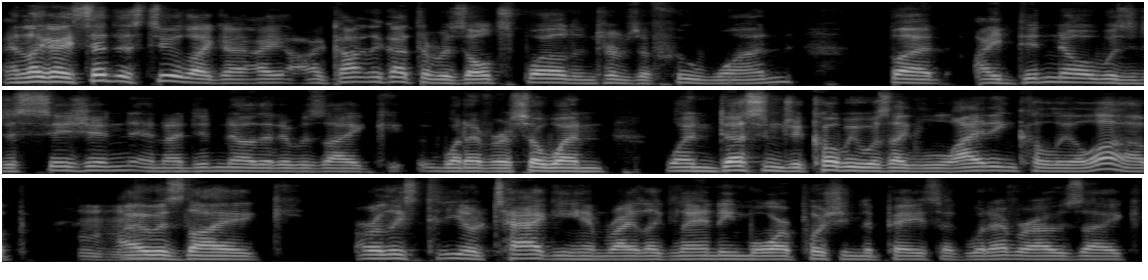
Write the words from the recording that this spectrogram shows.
And like I said this too, like I I kind of got the results spoiled in terms of who won, but I didn't know it was a decision, and I didn't know that it was like whatever. So when when Dustin Jacoby was like lighting Khalil up, Mhm. I was like, or at least you know tagging him right, like landing more, pushing the pace, like whatever. I was like.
